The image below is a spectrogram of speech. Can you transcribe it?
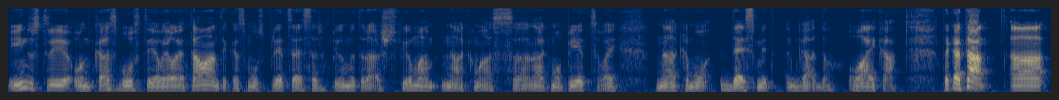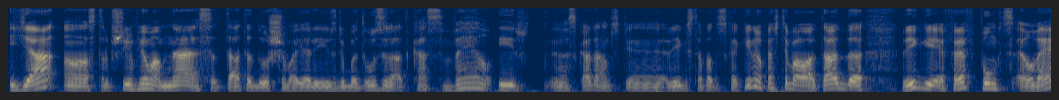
industrija un kas būs tie lielie talanti, kas mūs priecēs ar filmas filmām nākamās, nākamo piecu vai nākamo desmit gadu laikā. Tā kā tā, ja starp šīm filmām neesat atraduši, vai arī jūs gribat uzzināt, kas vēl ir skatāms Rīgas starptautiskajā kinofestivālā, tad rīgieff.lv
